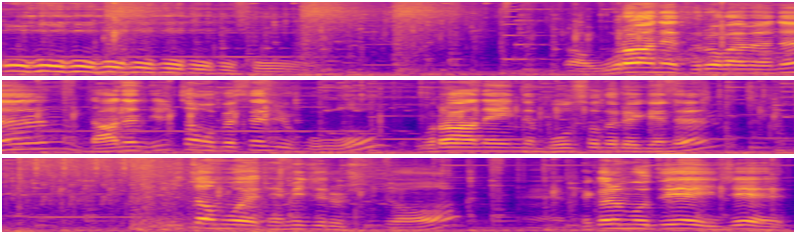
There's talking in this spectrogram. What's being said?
호호호호호호호호. 자, 오라 안에 들어가면은 나는 1.5배 세지고 오라 안에 있는 몬스터들에게는 2.5의 데미지를 주죠. 예, 대결 모드에 이제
